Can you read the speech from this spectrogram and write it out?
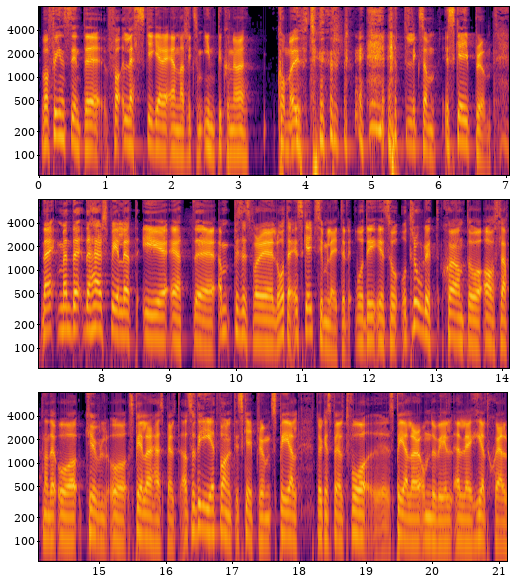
Vad finns det inte läskigare än att liksom inte kunna komma ut ur ett liksom escape room. Nej, men det, det här spelet är ett, eh, precis vad det låter, escape simulator. Och det är så otroligt skönt och avslappnande och kul att spela det här spelet. Alltså det är ett vanligt escape room-spel. Du kan spela två eh, spelare om du vill, eller helt själv.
